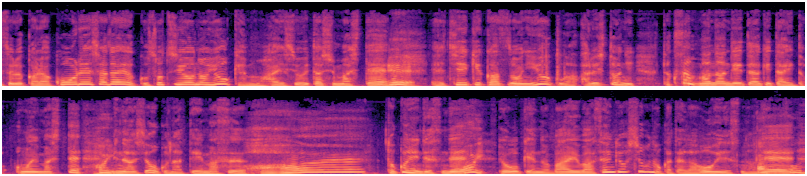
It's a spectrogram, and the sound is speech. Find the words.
それから高齢者大学卒業の要件も廃止をいたしまして、ええ、地域活動に意欲がある人にたくさん学んでいただきたいと思いまして、はい、見直しを行っています。はい特にですね、はい、兵庫県の場合は専業主婦の方が多いですので、ね、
